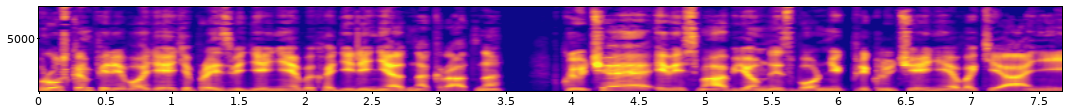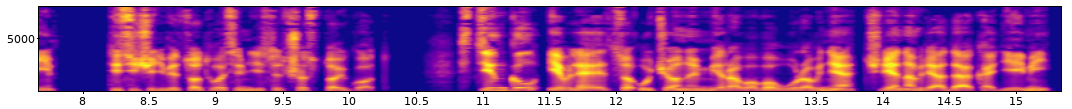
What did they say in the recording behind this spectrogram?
В русском переводе эти произведения выходили неоднократно, включая и весьма объемный сборник «Приключения в океании» 1986 год. Стингл является ученым мирового уровня, членом ряда академий,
